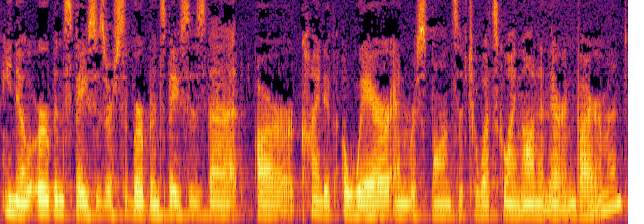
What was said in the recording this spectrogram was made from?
you know, urban spaces or suburban spaces that are kind of aware and responsive to what's going on in their environment.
